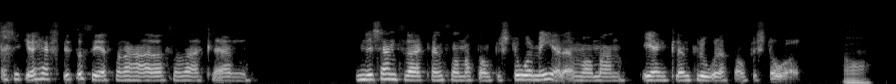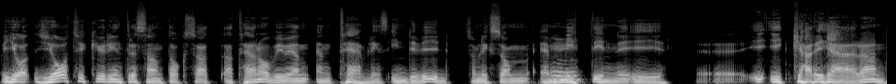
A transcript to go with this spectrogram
jag tycker det är häftigt att se sådana här som verkligen det känns verkligen som att de förstår mer än vad man egentligen tror att de förstår. Ja. Jag, jag tycker det är intressant också att, att här har vi en, en tävlingsindivid som liksom är mm. mitt inne i, eh, i, i karriären.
